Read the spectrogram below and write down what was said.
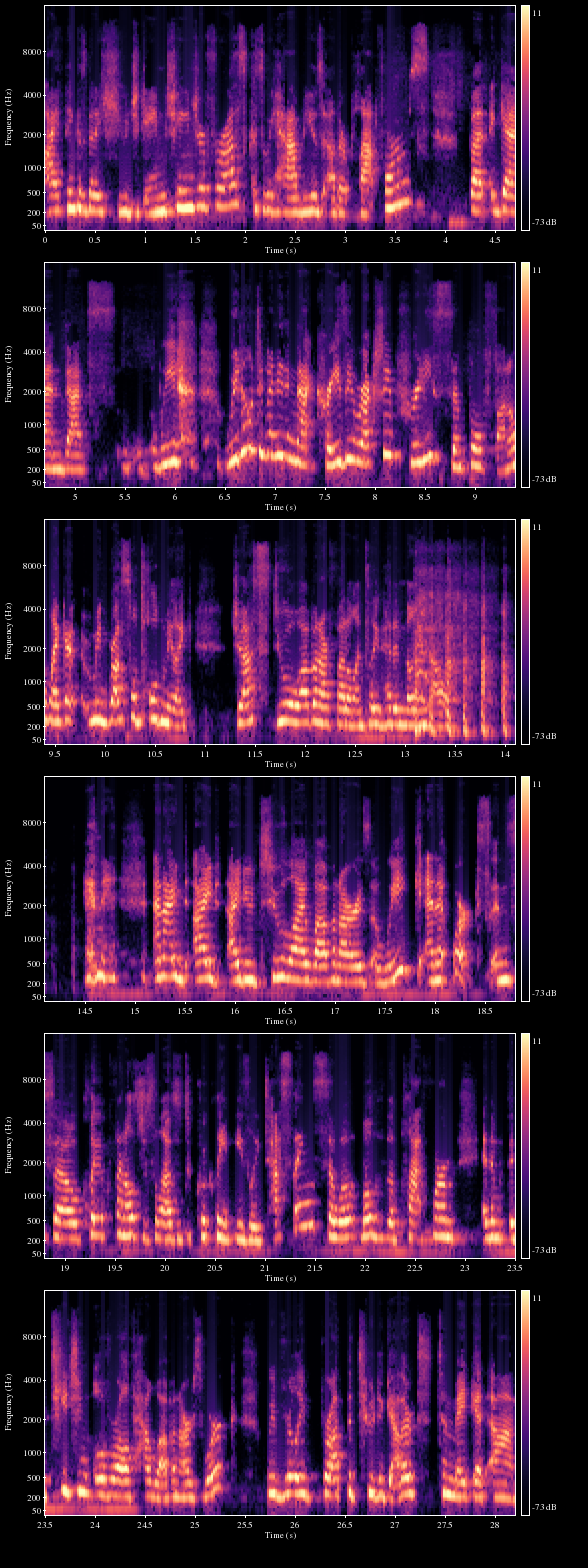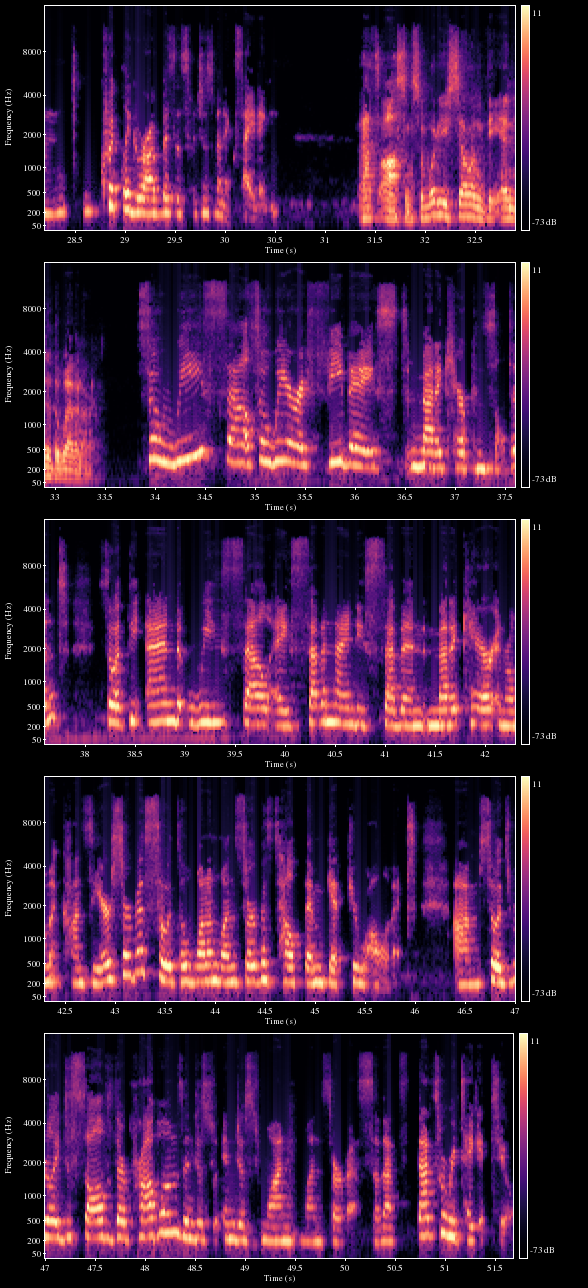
I think has been a huge game changer for us because we have used other platforms. But again, that's we we don't do anything that crazy. We're actually a pretty simple funnel. Like I mean, Russell told me like just do a webinar funnel until you hit a million dollars. and and I, I I do two live webinars a week, and it works. And so ClickFunnels just allows us to quickly and easily test things. So both the platform and then with the teaching overall of how webinars work, we've really brought the two together to, to make it um, quickly grow our business, which has been exciting. That's awesome. So what are you selling at the end of the webinar? So we sell, so we are a fee based Medicare consultant. So at the end, we sell a 797 Medicare enrollment concierge service. So it's a one on one service to help them get through all of it. Um, so it's really just solves their problems in just in just one one service. So that's that's where we take it to.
